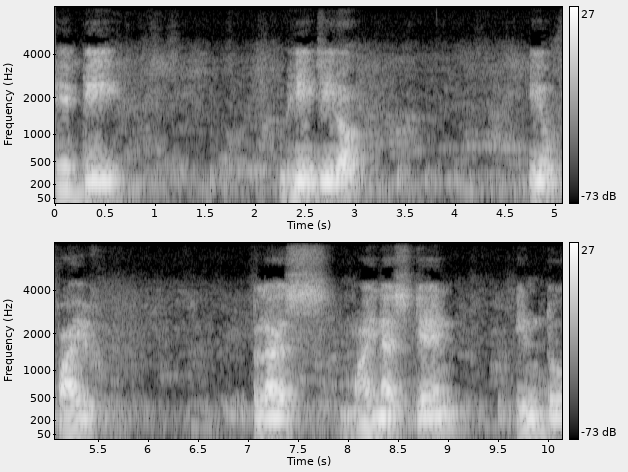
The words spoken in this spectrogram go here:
a t v zero u five plus minus ten into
